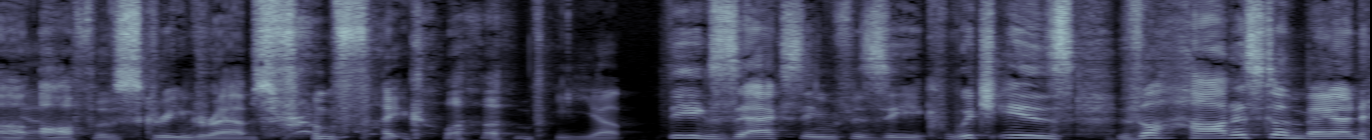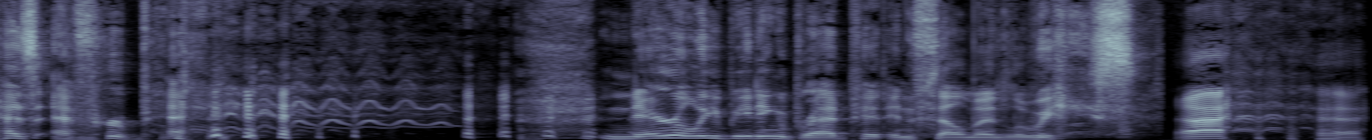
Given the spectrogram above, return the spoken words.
uh, off of screen grabs from Fight Club. Yep. The exact same physique, which is the hottest a man has ever been. Narrowly beating Brad Pitt in Thelma and Louise. Ah. so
